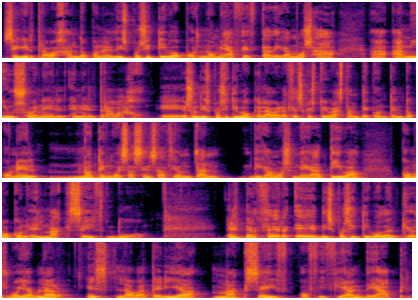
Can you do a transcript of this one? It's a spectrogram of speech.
seguir trabajando con el dispositivo, pues no me afecta, digamos, a, mi uso en el, en el trabajo. Eh, es un dispositivo que la verdad es que estoy bastante contento con él, no tengo esa sensación tan, digamos, negativa como con el MagSafe Duo. El tercer eh, dispositivo del que os voy a hablar es la batería MagSafe oficial de Apple.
